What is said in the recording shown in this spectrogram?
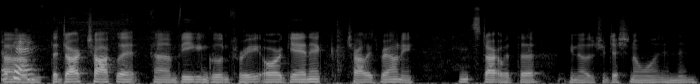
Okay. um, the dark chocolate, um, vegan, gluten free, organic Charlie's brownie. You can start with the you know the traditional one, and then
